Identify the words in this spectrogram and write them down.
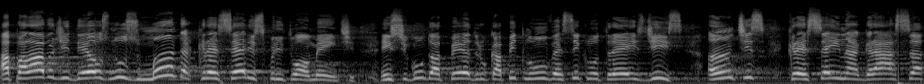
A palavra de Deus nos manda crescer espiritualmente. Em 2 Pedro, capítulo 1, versículo 3 diz: "Antes crescei na graça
